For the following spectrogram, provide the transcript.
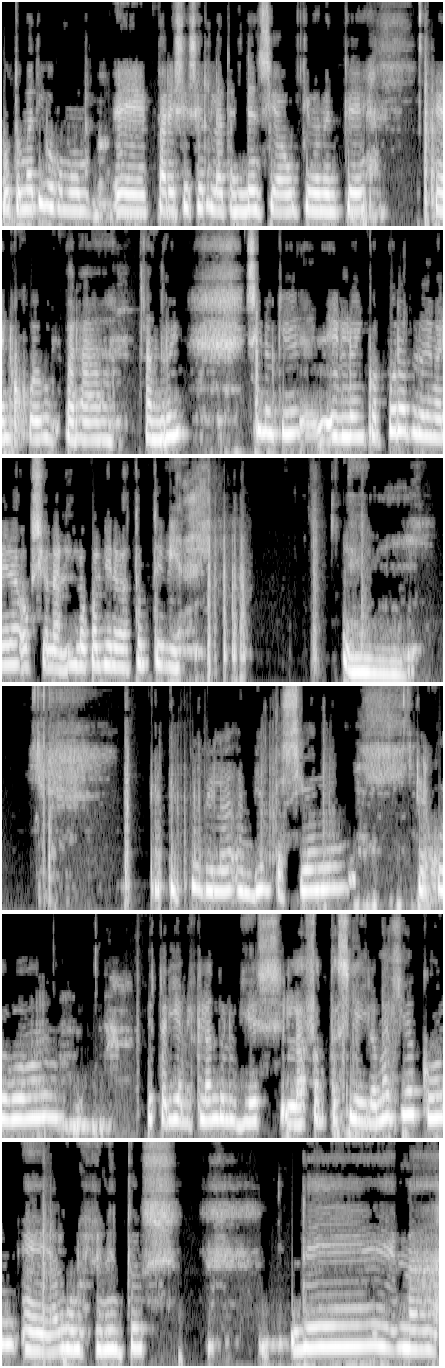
automático como eh, parece ser la tendencia últimamente en juegos para Android sino que eh, lo incorpora pero de manera opcional lo cual viene bastante bien. Respecto de la ambientación el juego estaría mezclando lo que es la fantasía y la magia con eh, algunos elementos de la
